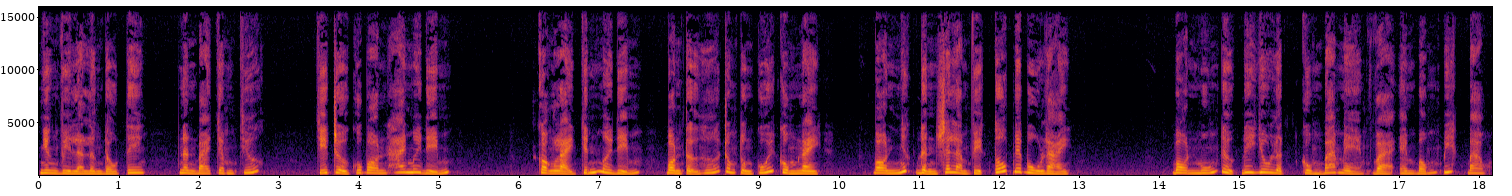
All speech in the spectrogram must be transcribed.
nhưng vì là lần đầu tiên nên ba châm trước. Chỉ trừ của Bon 20 điểm. Còn lại 90 điểm, Bon tự hứa trong tuần cuối cùng này, Bon nhất định sẽ làm việc tốt để bù lại. Bon muốn được đi du lịch cùng ba mẹ và em bóng biết bao.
